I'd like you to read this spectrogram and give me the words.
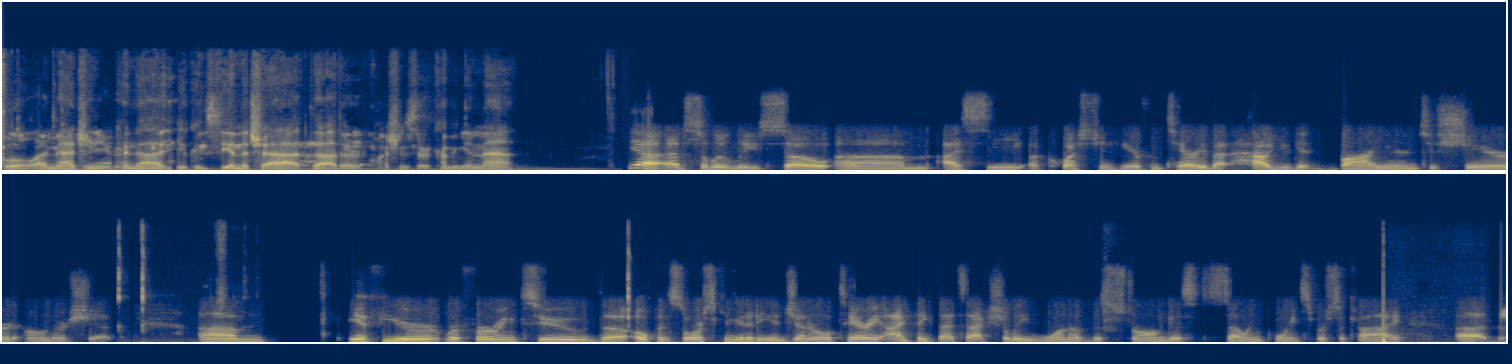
Cool. I imagine you can uh, you can see in the chat the other questions that are coming in, Matt. Yeah, absolutely. So um, I see a question here from Terry about how you get buy-in to shared ownership. Um, if you're referring to the open source community in general, Terry, I think that's actually one of the strongest selling points for Sakai. Uh, the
